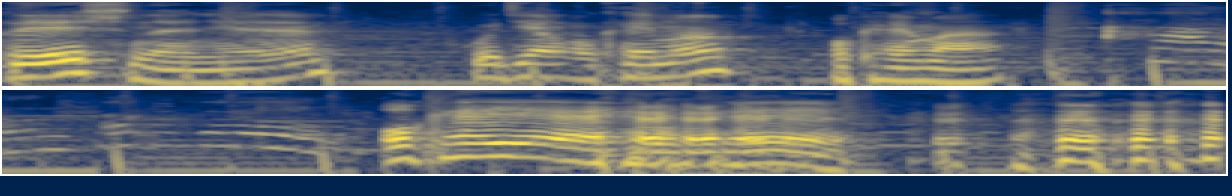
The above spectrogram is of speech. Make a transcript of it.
Pyszne, nie? Powiedziałem ok ma? OK 吗？OK 耶。 Okay.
